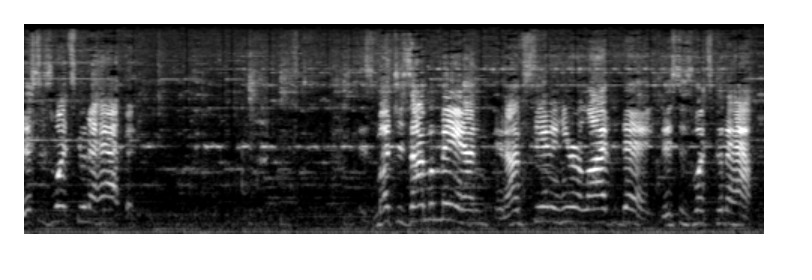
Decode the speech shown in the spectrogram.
This is what's going to happen. Much as I'm a man and I'm standing here alive today, this is what's going to happen.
